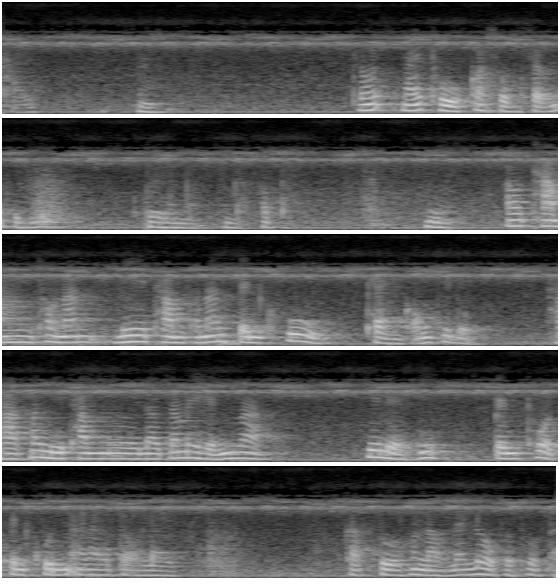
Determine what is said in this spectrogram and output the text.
ไข ตรงไหนถูกก็ส่งเสริมสิ่งนั้นโดยลำดับลำดับเข้าไปนี่เอาธรรมเท่านั้น มีธรรมเท่านั้นเป็นคู่แข่งของกิเลสหากไม่มีธรรมเลยเราจะไม่เห็นว่ากิเลสนี้เป็นโทษเป็นคุณอะไรต่ออะไร กับตัวของเราและโลกทั่วไป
